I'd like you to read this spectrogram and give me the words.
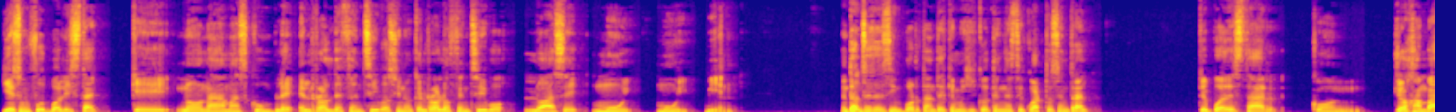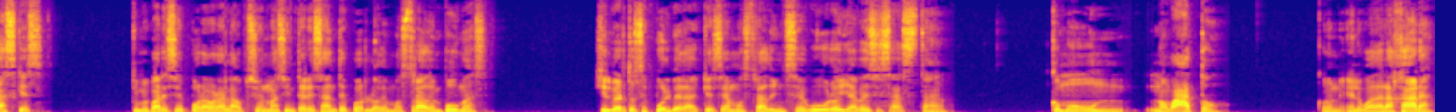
y es un futbolista que no nada más cumple el rol defensivo, sino que el rol ofensivo lo hace muy, muy bien. Entonces es importante que México tenga este cuarto central, que puede estar con Johan Vázquez, que me parece por ahora la opción más interesante por lo demostrado en Pumas, Gilberto Sepúlveda, que se ha mostrado inseguro y a veces hasta como un novato con el Guadalajara,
